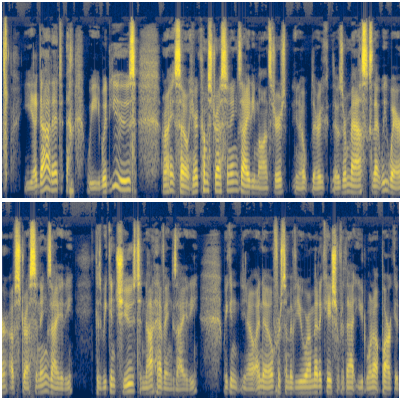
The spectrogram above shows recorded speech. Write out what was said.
you got it. We would use, right? So here comes stress and anxiety monsters. You know, those are masks that we wear of stress and anxiety because we can choose to not have anxiety. We can, you know, I know for some of you who are on medication for that, you'd want to bark and,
